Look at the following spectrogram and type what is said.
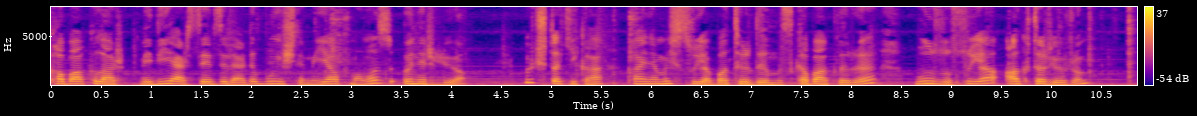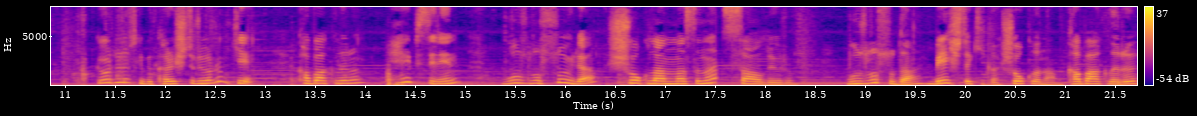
Kabaklar ve diğer sebzelerde bu işlemi yapmamız öneriliyor. 3 dakika kaynamış suya batırdığımız kabakları buzlu suya aktarıyorum. Gördüğünüz gibi karıştırıyorum ki kabakların hepsinin buzlu suyla şoklanmasını sağlıyorum. Buzlu suda 5 dakika şoklanan kabakları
